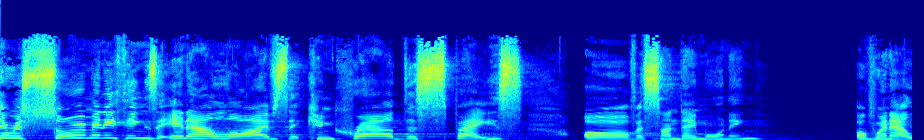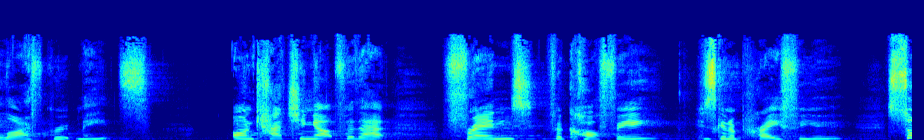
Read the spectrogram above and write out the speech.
There is so many things in our lives that can crowd the space of a Sunday morning, of when our life group meets, on catching up for that friend for coffee who's going to pray for you. So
